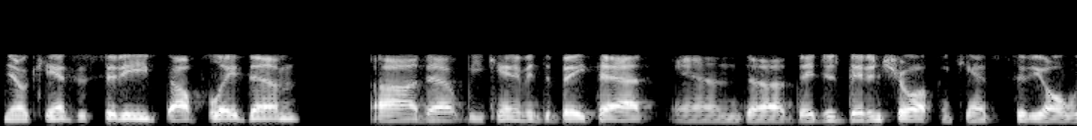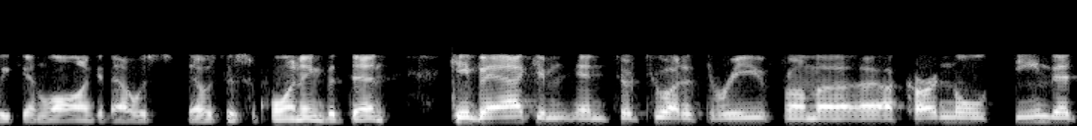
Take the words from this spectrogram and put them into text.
you know, Kansas City outplayed them. Uh, that we can't even debate that, and uh, they did they didn't show up in Kansas City all weekend long, and that was that was disappointing. But then came back and, and took two out of three from a, a Cardinals team that's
